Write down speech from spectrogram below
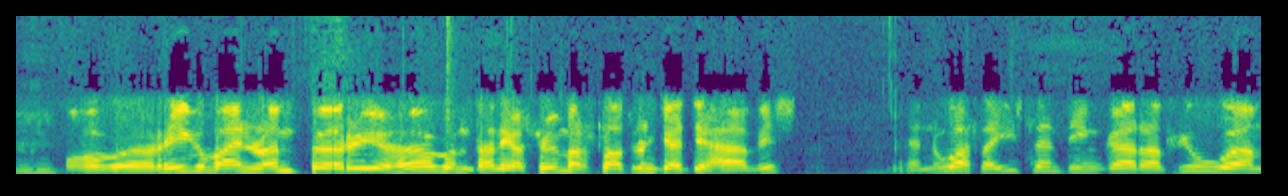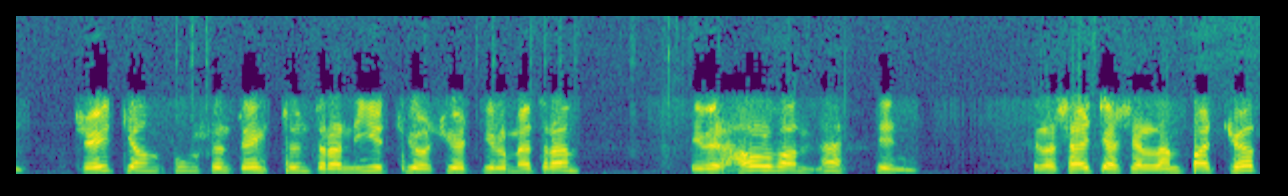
mm -hmm. og ríkvæn lömbur í högum þannig að sumarslátrun geti hafist. En nú ætla Íslendingar að fljúa 17.197 km yfir halvan höttin til að sætja sér lambakjött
